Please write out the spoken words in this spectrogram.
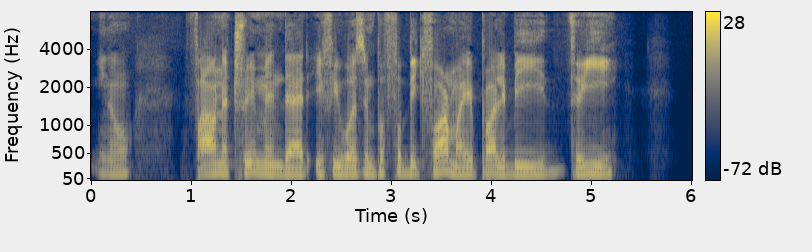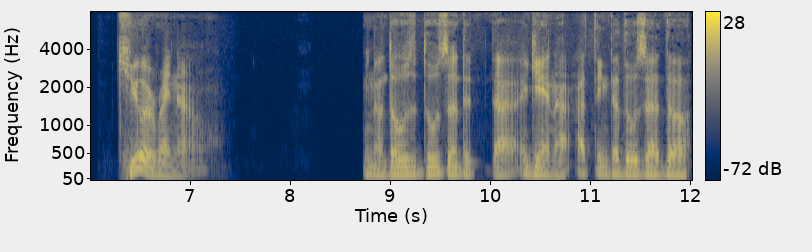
you know, found a treatment that if it wasn't for big pharma, it'd probably be the cure right now. You know, those those are the uh, again. I, I think that those are the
